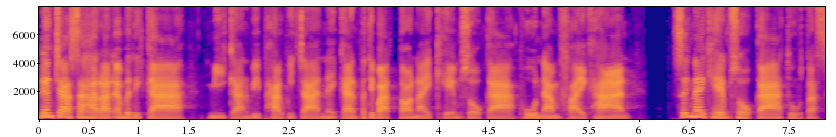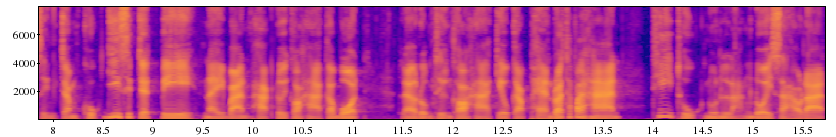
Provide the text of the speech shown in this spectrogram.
เนื่องจากสหรัฐอเมริกา มีการวิพากษ์วิจารณ์ในการปฏิบัติต่อนายเขมโสกาผู้นำฝ่ายค้าน ซึ่งนายเขมโสกาถูกตัดสินจำคุก 27 ปี ในบ้านพักด้วยข้อหากบฏ แล้วรวมถึงข้อหาเกี่ยวกับแผนรัฐประหารที่ถูกหนุนหลังโดยสหรัฐ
